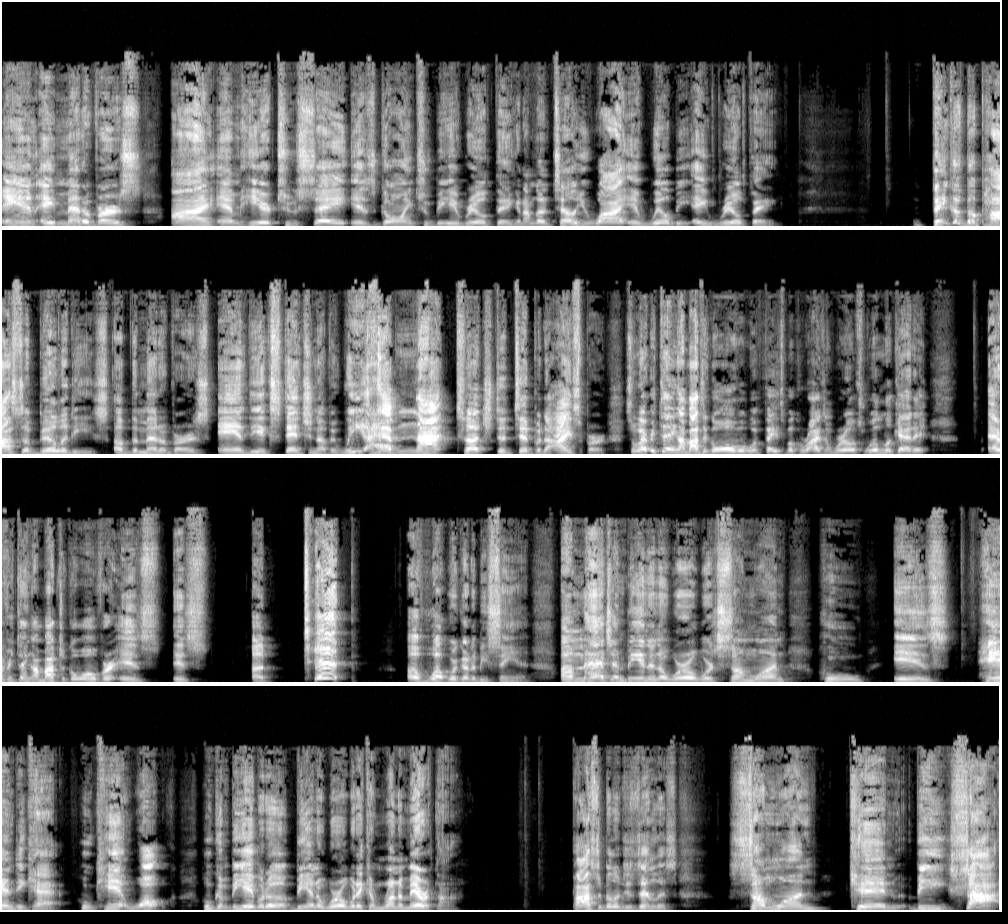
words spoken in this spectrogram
And a metaverse, I am here to say, is going to be a real thing. And I'm going to tell you why it will be a real thing think of the possibilities of the metaverse and the extension of it. We have not touched the tip of the iceberg. So everything I'm about to go over with Facebook Horizon Worlds, we'll look at it. Everything I'm about to go over is is a tip of what we're going to be seeing. Imagine being in a world where someone who is handicapped, who can't walk, who can be able to be in a world where they can run a marathon. Possibilities endless. Someone can be shy.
